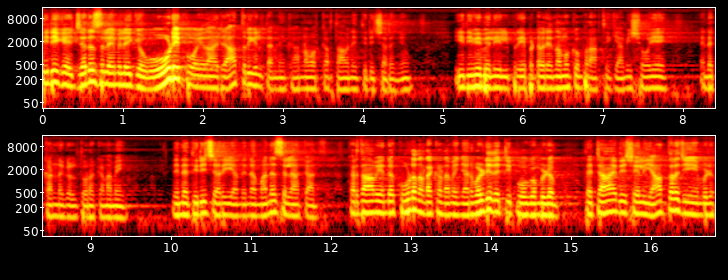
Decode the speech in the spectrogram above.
തിരികെ ജെറുസലേമിലേക്ക് ഓടിപ്പോയത്. ആ രാത്രിയിൽ തന്നെ കാരണം അവർ കർത്താവിനെ തിരിച്ചറിഞ്ഞു. ഈ ദിവ്യബലിയിൽ പ്രിയപ്പെട്ടവരെ നമുക്കും പ്രാർത്ഥിക്കാം. ഈശോയെ എന്റെ കണ്ണുകൾ തുറക്കണമേ. നിന്നെ തിരിച്ചറിയാൻ നിന്നെ മനസ്സിലാക്കാൻ കർത്താവ് എന്റെ കൂടെ നടക്കണമേ. ഞാൻ വഴി തെറ്റിപ്പോകുമ്പോഴും തെറ്റായ ദിശയിൽ യാത്ര ചെയ്യുമ്പോഴും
